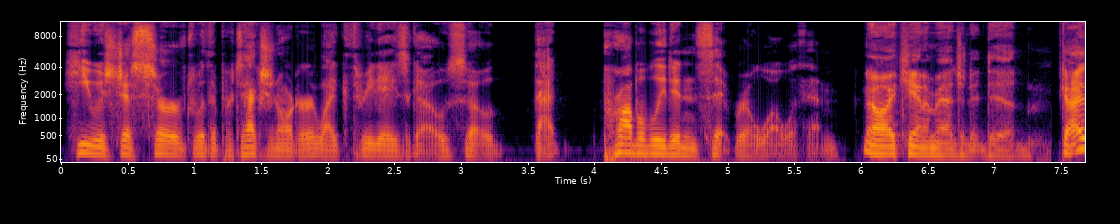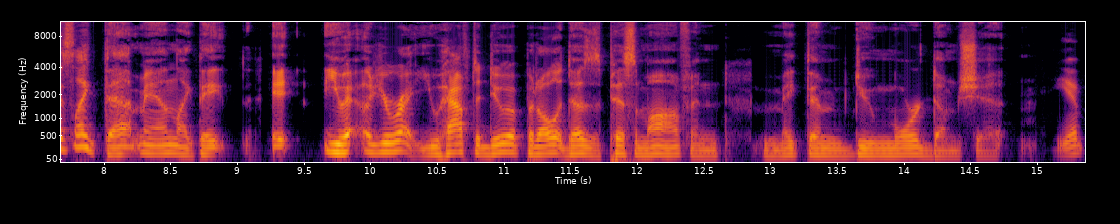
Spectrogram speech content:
he was just served with a protection order like three days ago. So probably didn't sit real well with him. No, I can't imagine it did. Guys like that, man, like they, it, you, you're right. You have to do it, but all it does is piss them off and make them do more dumb shit. Yep.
